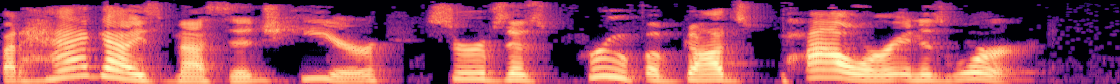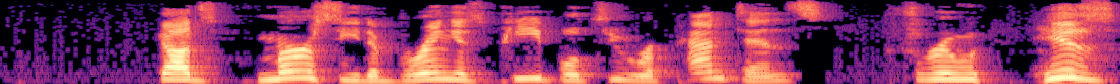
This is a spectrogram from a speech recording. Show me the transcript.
But Haggai's message here serves as proof of God's power in His Word. God's mercy to bring His people to repentance through His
